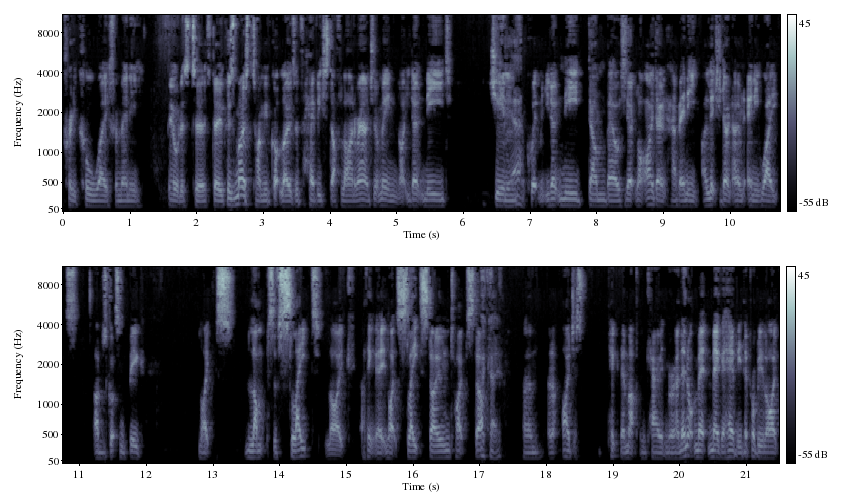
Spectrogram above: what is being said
pretty cool way for many builders to do because most of the time you've got loads of heavy stuff lying around. Do you know what I mean? Like you don't need gym Yeah. equipment. You don't need dumbbells. You don't like. I don't have any. I literally don't own any weights. I've just got some big, like s- lumps of slate. Like I think they like slate stone type stuff. Okay. Um, and I just pick them up and carry them around. They're not me- mega heavy. They're probably like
